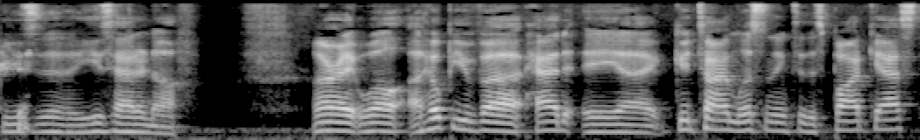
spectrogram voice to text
He's uh, he's had enough. All right, well, I hope you've uh, had a uh, good time listening to this podcast.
